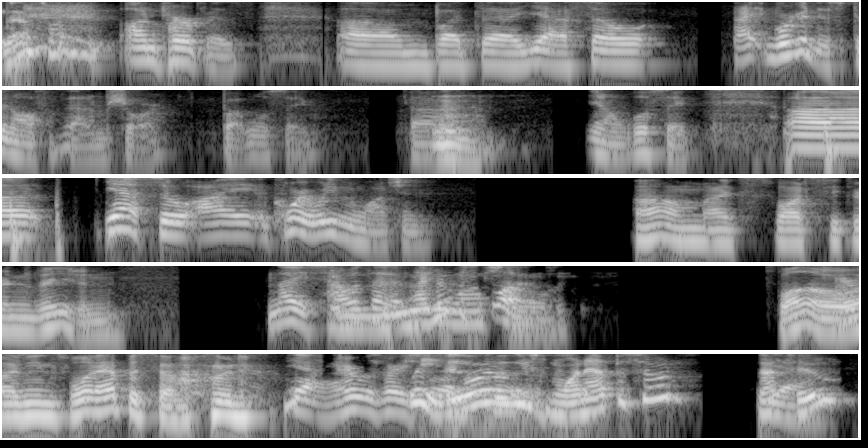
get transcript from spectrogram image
That's fine. on purpose. Um, but uh, yeah, so I, we're going to spin off of that, I'm sure. But we'll see. Um, Mm. You know, we'll see. Uh, yeah. So I, Corey, what have you been watching? Um, I just watched Secret Invasion. Nice. How was that? I heard it was slow. that. Slow. I Paris? mean, it's one episode. Yeah, I heard it was very Wait, they slow. only so- released one episode, not Yeah. two.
